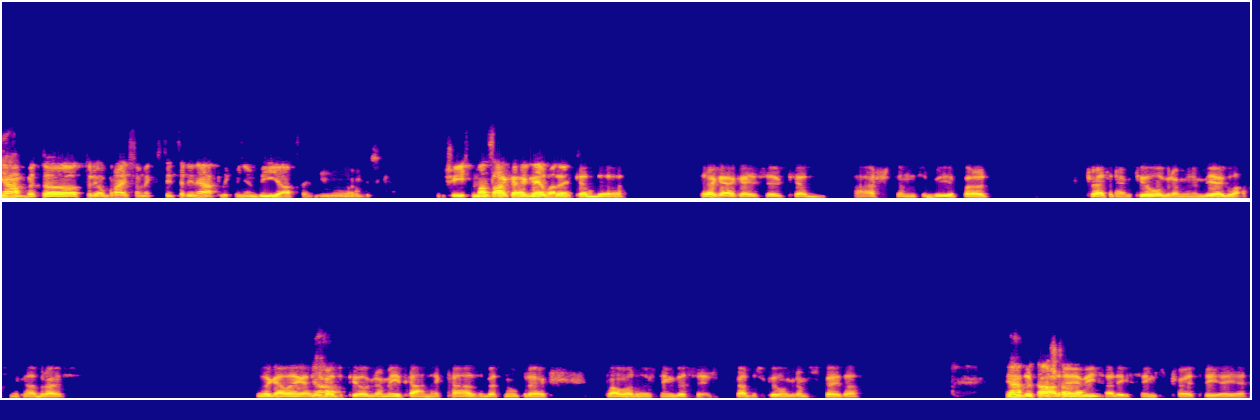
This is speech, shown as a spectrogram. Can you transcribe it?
Jā, bet uh, tur jau Braisam nekas cits arī neatlika. Viņam bija jāceļ. No. Viņš īsti mazāk arī nevarēja. Kad, uh, trakākais ir, kad Ashtons bija par 4 kg vieglāks nekā Brais. Kā liekas, 4 kg it kā nekas, bet nu priekš powerlifting tas ir katrs kilograms skaitās. Jā, bet pārējie visi arī 104. Ja.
